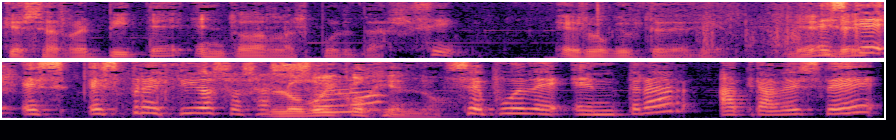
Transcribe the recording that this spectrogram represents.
Que se repite en todas las puertas. Sí. Es lo que usted decía. es que es, es, precioso. O lo voy cogiendo. Se puede entrar a través de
